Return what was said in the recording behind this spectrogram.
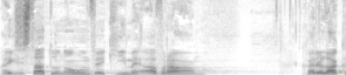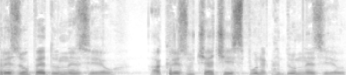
a existat un om în vechime, Avram, care l-a crezut pe Dumnezeu, a crezut ceea ce îi spune Dumnezeu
